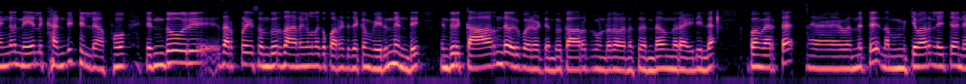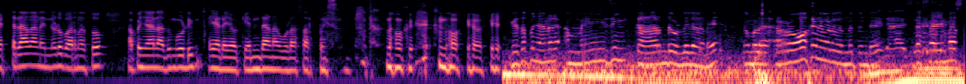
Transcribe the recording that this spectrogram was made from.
ഞങ്ങൾ നേരിൽ കണ്ടിട്ടില്ല. അപ്പോ എന്തോ ഒരു സർപ്രൈസ് എന്തോ ഒരു സാധനങ്ങൾ എന്നൊക്കെ പറഞ്ഞിട്ട് ചെക്കൻ വരുന്നുണ്ട്. എന്തോ ഒരു കാറിന്റെ ഒരു പരിപാടി എന്തോ കാറൊക്കെ കൊണ്ടുവരാൻ പറഞ്ഞ. സോ എന്താണെന്നൊരു ഐഡിയ ഇല്ല. അപ്പം വരട്ടെ. വന്നിട്ട് മിക്കവാറും ലേറ്റ് ആവും. എട്ടര എന്നോട് പറഞ്ഞത്. സോ അപ്പം ഞാൻ അതും കൂടി ഓക്കെ എന്താണ് ഉള്ള സർപ്രൈസ് നമുക്ക് നോക്കാം ഓക്കെ ഗസ് അപ്പം ഞാനൊരു അമേസിങ് കാറിന്റെ ഉള്ളിലാണ്. നമ്മൾ റോഹൻ ഇവിടെ വന്നിട്ടുണ്ട്. ഫേമസ്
